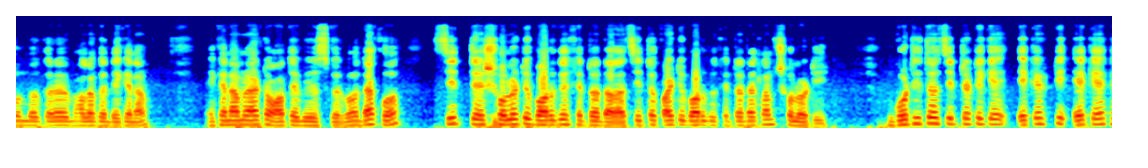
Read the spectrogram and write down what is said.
সুন্দর করে, ভালো করে দেখে নাও। এখানে আমরা একটা অতএব ইউজ করব। দেখো, চিত্রে ষোলোটি বর্গক্ষেত্র দ্বারা, চিত্রে কয়টি বর্গক্ষেত্র দেখলাম? ষোলোটি। গঠিত চিত্রটিকে এক একটি এক এক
